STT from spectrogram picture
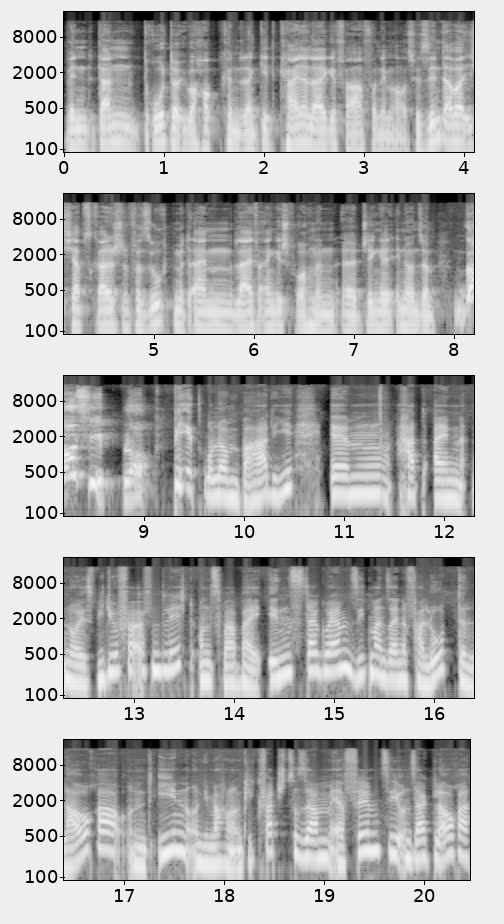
wenn dann droht da überhaupt keine, dann geht keinerlei Gefahr von dem aus. Wir sind aber, ich habe es gerade schon versucht, mit einem live eingesprochenen äh, Jingle in unserem Gossip-Blog. Pietro Lombardi ähm, hat ein neues Video veröffentlicht und zwar bei Instagram sieht man seine Verlobte Laura und ihn und die machen irgendwie Quatsch zusammen. Er filmt sie und sagt, Laura,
